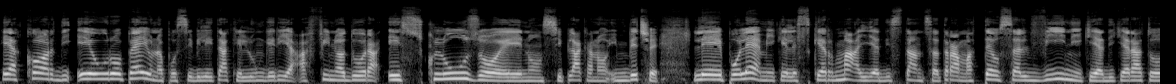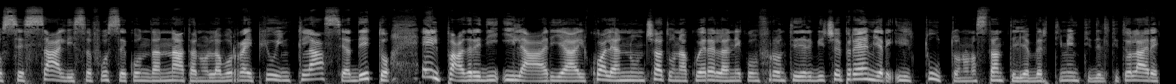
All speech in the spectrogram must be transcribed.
e accordi europei, una possibilità che l'Ungheria ha fino ad ora escluso e non si placano invece le polemiche, le schermaglie a distanza tra Matteo Salvini che ha dichiarato se Salis fosse condannata non la vorrei più in classe, ha detto, e il padre di Ilaria, il quale ha annunciato una querela nei confronti del vice premier, il tutto nonostante gli avvertimenti del titolare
